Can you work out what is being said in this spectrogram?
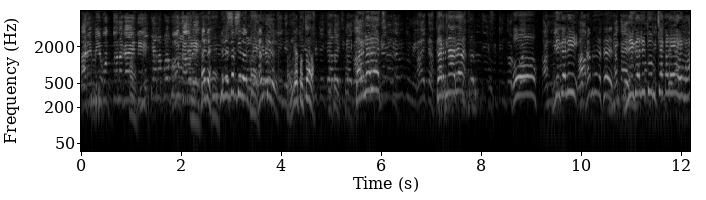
अरे मी बघतो ना काय ते हो, तावरे. येतो चला करणारच करणार हो, हो लिगली. लिगली तुमच्याकडे आहे ना?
